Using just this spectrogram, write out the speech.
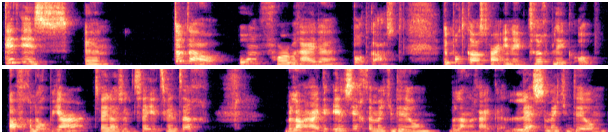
Dit is een totaal onvoorbereide podcast. De podcast waarin ik terugblik op afgelopen jaar 2022. Belangrijke inzichten met je deel, belangrijke lessen met je deel.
